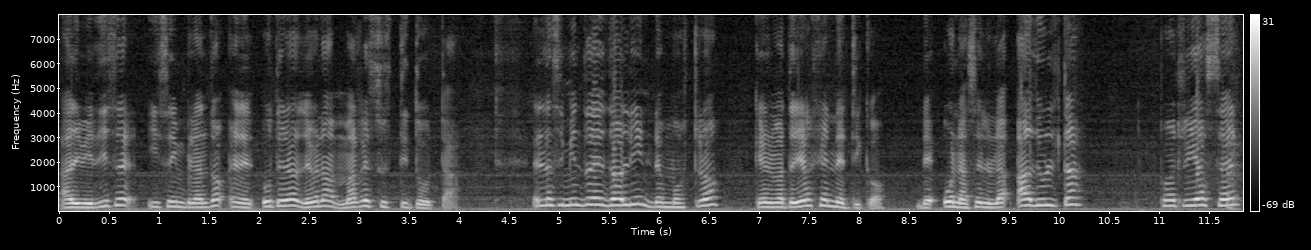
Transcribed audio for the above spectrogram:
a dividirse y se implantó en el útero de una madre sustituta. El nacimiento de Dolly demostró que el material genético de una célula adulta podría ser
